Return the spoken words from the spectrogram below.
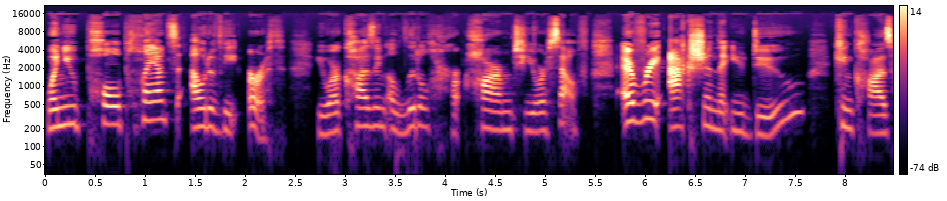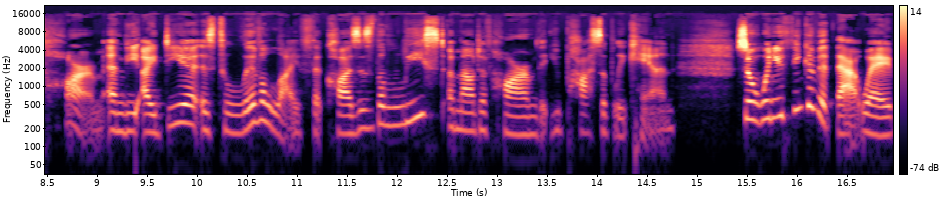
When you pull plants out of the earth, you are causing a little harm to yourself. Every action that you do can cause harm. And the idea is to live a life that causes the least amount of harm that you possibly can. So when you think of it that way,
